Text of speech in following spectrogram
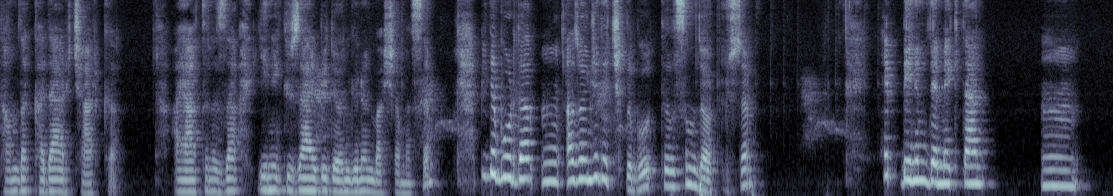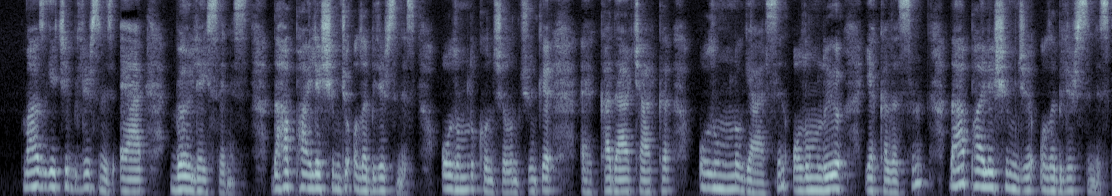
tam da kader çarkı. Hayatınızda yeni güzel bir döngünün başlaması. Bir de burada az önce de çıktı bu tılsım dörtlüsü hep benim demekten hmm, vazgeçebilirsiniz eğer böyleyseniz. Daha paylaşımcı olabilirsiniz. Olumlu konuşalım çünkü e, kader çarkı olumlu gelsin, olumluyu yakalasın. Daha paylaşımcı olabilirsiniz.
